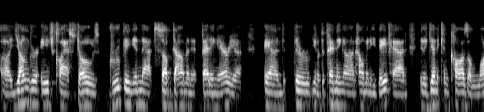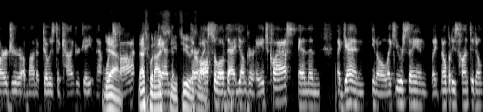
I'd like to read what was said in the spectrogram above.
uh, younger age class does grouping in that subdominant bedding area and they're you know depending on how many they've had and again it can cause a larger amount of does to congregate in that one yeah, spot. that's what i and see too they're like, also of that younger age class. And then again you know like you were saying like nobody's hunted them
